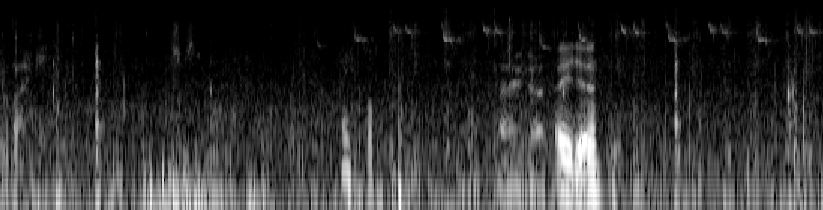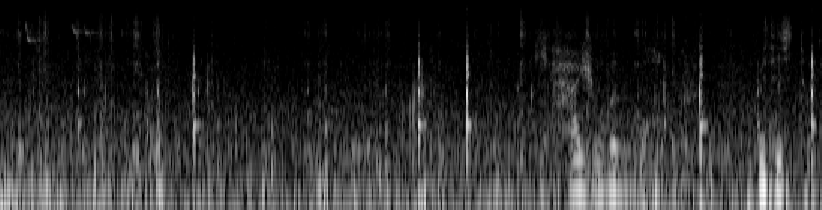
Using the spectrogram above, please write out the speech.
Go back. It's just normal. Hey, pup. How you doing? How you doing? Casual walk with his dog.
